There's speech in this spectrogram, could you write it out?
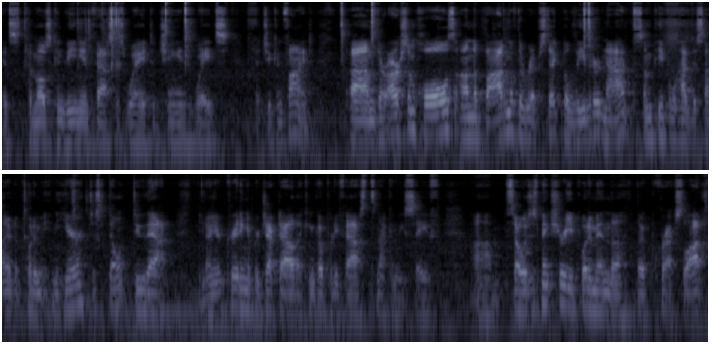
It's the most convenient, fastest way to change weights that you can find. Um, there are some holes on the bottom of the Rypstick, believe it or not. Some people have decided to put them in here. Just don't do that. You know, you're creating a projectile that can go pretty fast. It's not gonna be safe. Um, so just make sure you put them in the, the correct slot.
